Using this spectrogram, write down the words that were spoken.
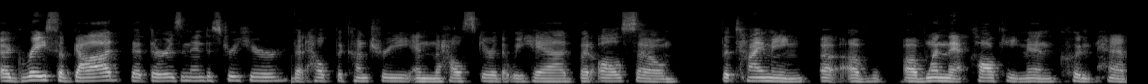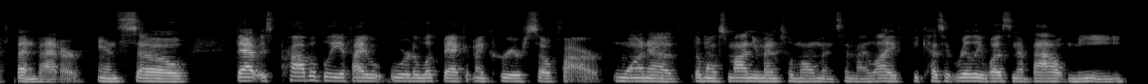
a grace of God that there is an industry here that helped the country and the health scare that we had, but also the timing uh, of of when that call came in couldn't have been better. And so that was probably, if I were to look back at my career so far, one of the most monumental moments in my life because it really wasn't about me.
